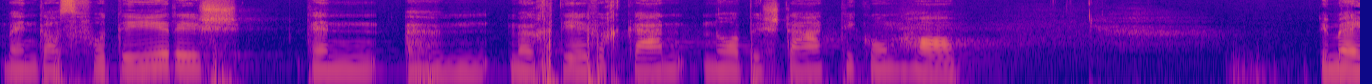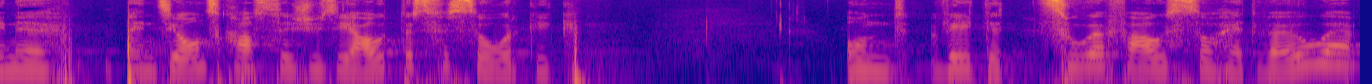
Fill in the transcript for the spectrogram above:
wenn das von dir ist, dann ähm, möchte ich einfach gerne noch eine Bestätigung haben. Ich meine, Pensionskasse ist unsere Altersversorgung. Und wie der Zufall so hat wollen,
